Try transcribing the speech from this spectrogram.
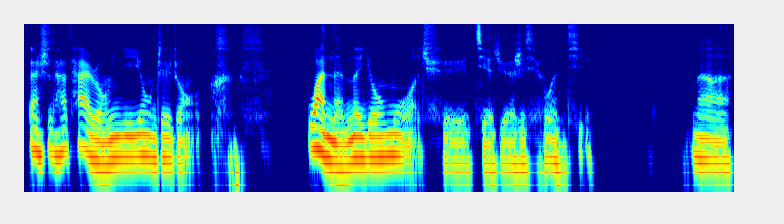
但是他太容易用这种 万能的幽默去解决这些问题。那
